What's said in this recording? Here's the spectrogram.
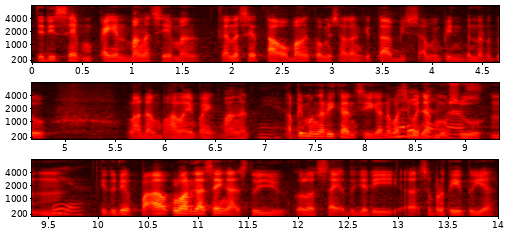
Jadi saya pengen banget sih emang, karena saya tahu banget kalau misalkan kita bisa memimpin bener tuh ladang pahalanya banyak banget. Tapi mengerikan sih karena pasti banyak Mengerikan, Mas. musuh. Mm-mm. Iya. Itu dia. Pa- keluarga saya nggak setuju kalau saya itu jadi eh, seperti itu ya.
